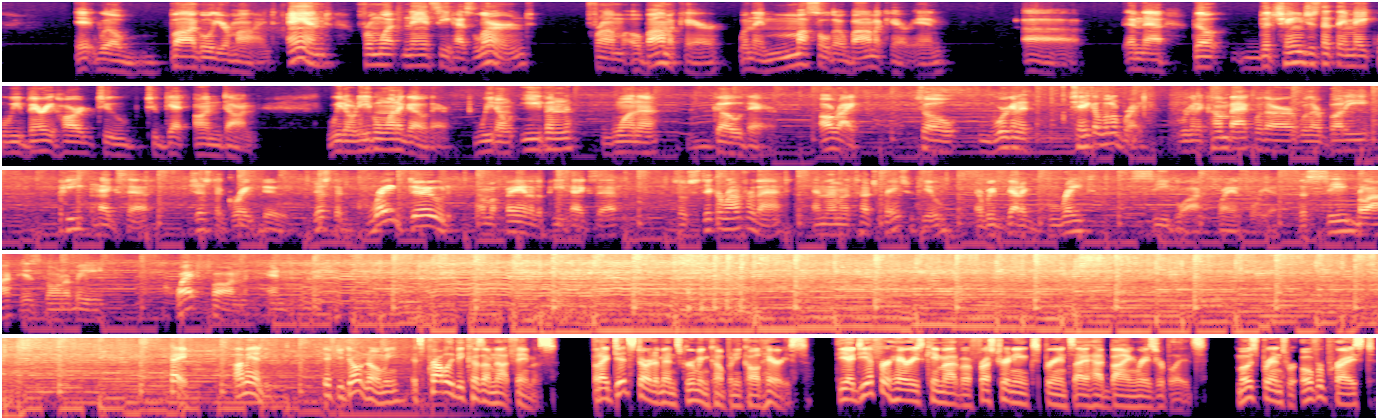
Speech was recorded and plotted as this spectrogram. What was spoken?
it will boggle your mind. And from what Nancy has learned from Obamacare when they muscled Obamacare in, uh, and that the the changes that they make will be very hard to to get undone. We don't even want to go there. We don't even want to go there. All right. So we're gonna take a little break. We're gonna come back with our with our buddy Pete Hegseth. Just a great dude. Just a great dude. I'm a fan of the Pete Hegseth. So stick around for that, and then I'm gonna touch base with you. And we've got a great C block planned for you. The C block is gonna be quite fun and delicious. Hey, I'm Andy. If you don't know me, it's probably because I'm not famous. But I did start a men's grooming company called Harry's. The idea for Harry's came out of a frustrating experience I had buying razor blades. Most brands were overpriced,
